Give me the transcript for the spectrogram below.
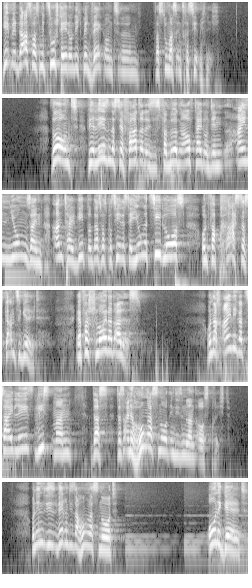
Gib mir das, was mir zusteht und ich bin weg und ähm, was du machst, interessiert mich nicht. So, und wir lesen, dass der Vater dieses Vermögen aufteilt und den einen Jungen seinen Anteil gibt. Und das, was passiert ist, der Junge zieht los und verprasst das ganze Geld. Er verschleudert alles. Und nach einiger Zeit liest, liest man, dass, dass eine Hungersnot in diesem Land ausbricht. Und in, während dieser Hungersnot, ohne Geld,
